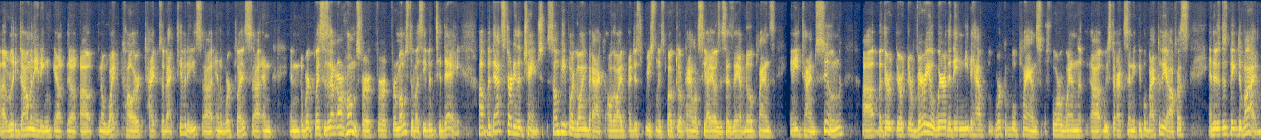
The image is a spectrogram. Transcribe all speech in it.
uh, really dominating, you know, uh, you know, white collar types of activities uh, in the workplace uh, and and workplaces that are homes for for for most of us even today. Uh, but that's starting to change. Some people are going back. Although I, I just recently spoke to a panel of CIOs that says they have no plans anytime soon uh, but they're, they're, they're very aware that they need to have workable plans for when uh, we start sending people back to the office. And there's this big divide.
